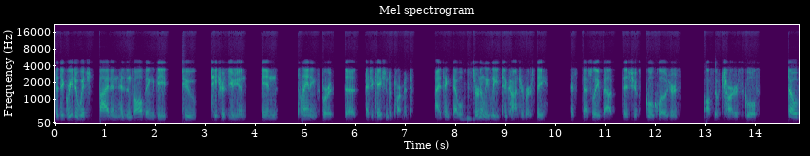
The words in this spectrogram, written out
the degree to which Biden is involving the two teachers unions in planning for the education department. I think that will mm-hmm. certainly lead to controversy, especially about the issue of school closures, also charter schools. So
